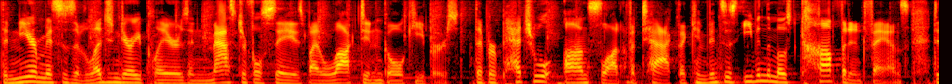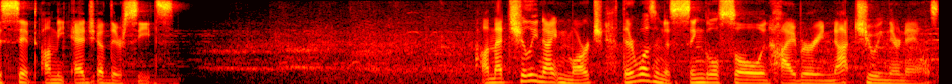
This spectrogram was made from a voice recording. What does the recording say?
the near misses of legendary players and masterful saves by locked in goalkeepers, the perpetual onslaught of attack that convinces even the most confident fans to sit on the edge of their seats. On that chilly night in March, there wasn't a single soul in Highbury not chewing their nails,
